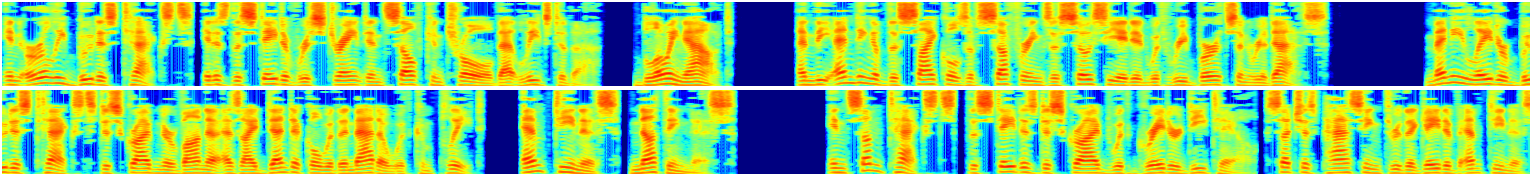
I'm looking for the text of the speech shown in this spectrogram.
In early Buddhist texts, it is the state of restraint and self-control that leads to the blowing out and the ending of the cycles of sufferings associated with rebirths and redeaths. Many later Buddhist texts describe nirvana as identical with anatta with complete emptiness, nothingness. In some texts, the state is described with greater detail, such as passing through the gate of emptiness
